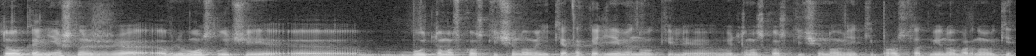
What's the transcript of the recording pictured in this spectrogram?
то, конечно же, в любом случае, э, будь то московские чиновники от Академии наук или будь то московские чиновники просто от Миноборнауки,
